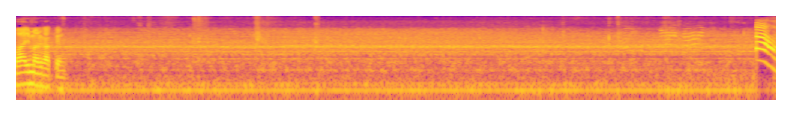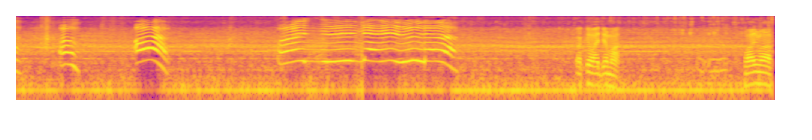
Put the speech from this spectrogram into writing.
Pode marcar aqui. ਕਾਕੇ ਨੂੰ ਕਾਕੇ ਆਵਾਜ਼ ਮਾਰ ਆਵਾਜ਼ ਮਾਰ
